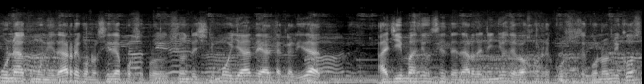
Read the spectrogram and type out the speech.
una comunidad reconocida por su producción de chirimoya de alta calidad. Allí más de un centenar de niños de bajos recursos económicos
